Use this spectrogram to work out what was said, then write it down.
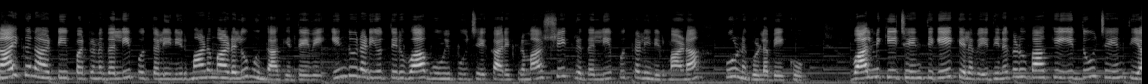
ನಾಯಕನಾಟಿ ಪಟ್ಟಣದಲ್ಲಿ ಪುತ್ಥಳಿ ನಿರ್ಮಾಣ ಮಾಡಲು ಮುಂದಾಗಿದ್ದೇವೆ. ಇಂದು ನಡೆಯುತ್ತಿರುವ ಭೂಮಿ ಪೂಜೆ ಕಾರ್ಯಕ್ರಮ ಶೀಘ್ರದಲ್ಲಿ ಪುತ್ಥಳಿ ನಿರ್ಮಾಣ ಪೂರ್ಣಗೊಳ್ಳಬೇಕು. ವಾಲ್ಮೀಕಿ ಜಯಂತಿಗೆ ಕೆಲವೇ ದಿನಗಳು ಬಾಕಿ ಇದ್ದು ಜಯಂತಿಯ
